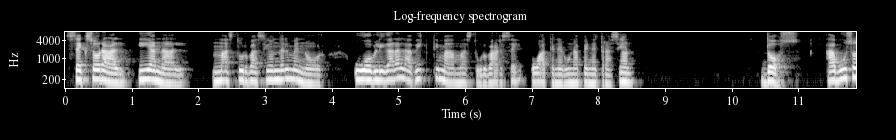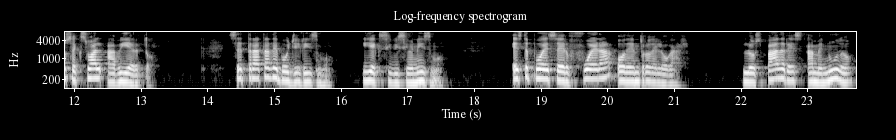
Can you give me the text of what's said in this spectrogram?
sexo oral y anal, masturbación del menor u obligar a la víctima a masturbarse o a tener una penetración. 2 Abuso sexual abierto. Se trata de boyerismo y exhibicionismo. Este puede ser fuera o dentro del hogar. Los padres a menudo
